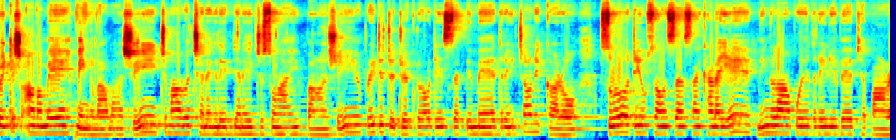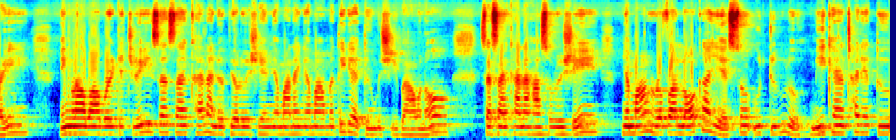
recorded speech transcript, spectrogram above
British အားလုံးပဲမင်္ဂလာပါရှင်ကျမတို့ channel ကနေပြန်လေးကြွလိုက်ပါရှင် British တက်ခရော့တင်ဆက်ပေးမယ်တရင်ကြောင်းလေးကတော့အစိုးရတရုတ်ဆောင်ဆန်းဆိုင်ခလိုက်ရဲ့မင်္ဂလာပွဲတရင်လေးပဲဖြစ်ပါရယ်မင်္ဂလာပါ British တွေဆက်ဆိုင်ခန်းလန်လို့ပြောလို့ရှိရင်မြန်မာနိုင်ငံမှာမသိတဲ့သူမရှိပါဘူးနော်ဆက်ဆိုင်ခန်းလန်ဟာဆိုလို့ရှိရင်မြန်မာ River Lock ရဲ့စွန်ဦးတူလို့မိခံထိုက်တဲ့သူ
